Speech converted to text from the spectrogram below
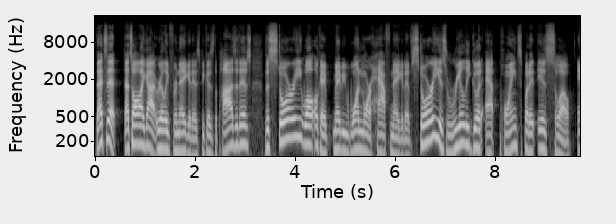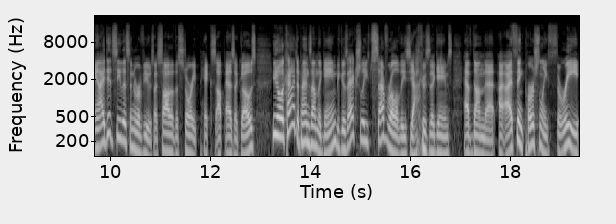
That's it. That's all I got really for negatives because the positives, the story. Well, okay, maybe one more half negative. Story is really good at points, but it is slow. And I did see this in reviews. I saw that the story picks up as it goes. You know, it kind of depends on the game because actually several of these Yakuza games have done that. I, I think think personally three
